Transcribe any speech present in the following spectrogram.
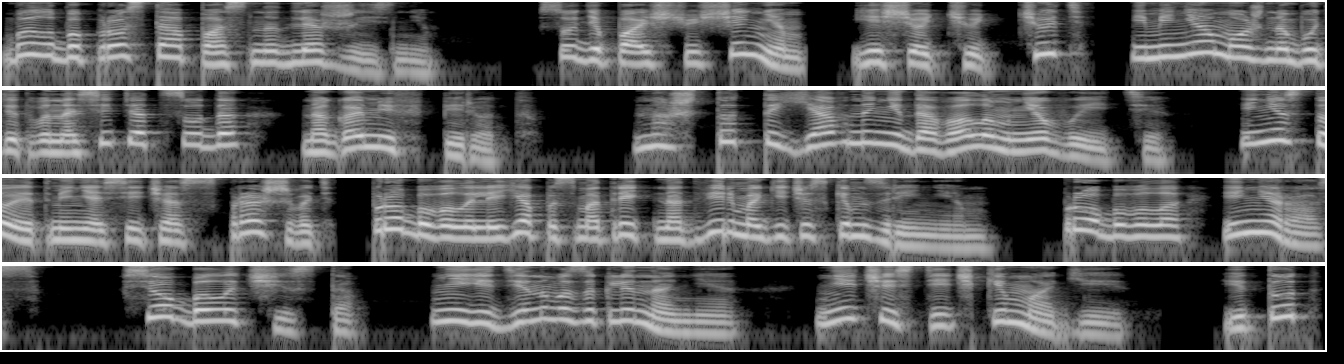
было бы просто опасно для жизни. Судя по ощущениям, еще чуть-чуть, и меня можно будет выносить отсюда ногами вперед. Но что-то явно не давало мне выйти. И не стоит меня сейчас спрашивать, пробовала ли я посмотреть на дверь магическим зрением. Пробовала и не раз. Все было чисто. Ни единого заклинания, ни частички магии. И тут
